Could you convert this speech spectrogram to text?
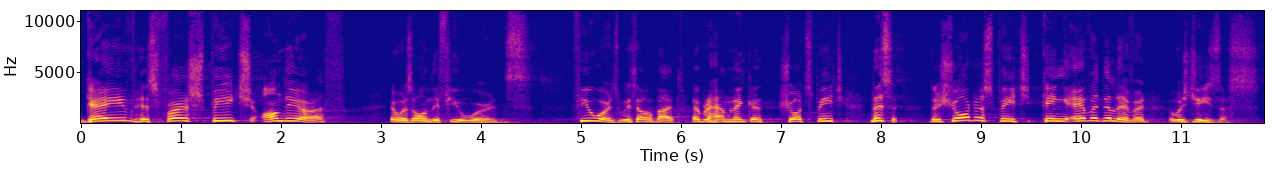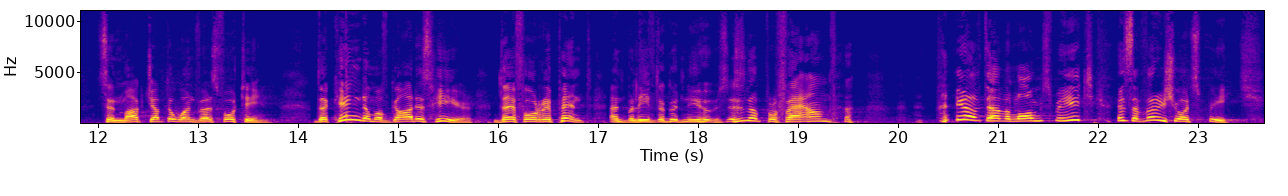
gave his first speech on the earth, it was only few words. Few words. We thought about Abraham Lincoln, short speech. Listen, the shortest speech King ever delivered was Jesus. It's in Mark chapter 1, verse 14. The kingdom of God is here, therefore repent and believe the good news. Isn't that profound? you have to have a long speech. It's a very short speech.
